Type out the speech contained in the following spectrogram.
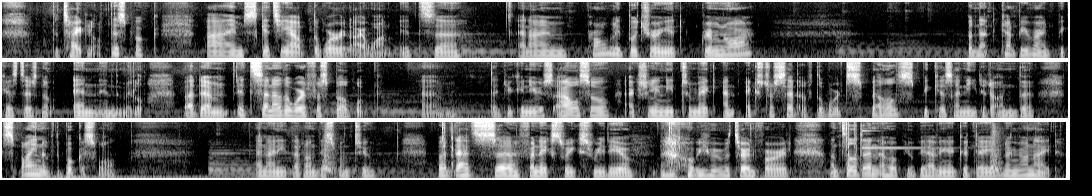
the title of this book, I'm sketching out the word I want. It's uh, and I'm probably butchering it, grimoire. But that can't be right because there's no N in the middle. But um, it's another word for spellbook um, that you can use. I also actually need to make an extra set of the word spells because I need it on the spine of the book as well. And I need that on this one too. But that's uh, for next week's video. I hope you return for it. Until then, I hope you'll be having a good day, evening, or night.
